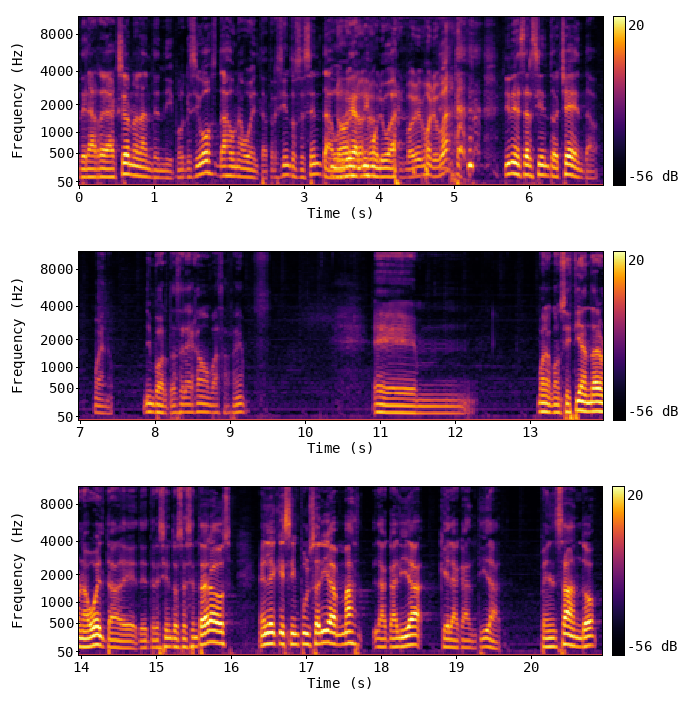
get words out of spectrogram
de la redacción no la entendí, porque si vos das una vuelta 360 No, volvés no, al mismo no. lugar. ¿Volvés al mismo lugar? Tiene que ser 180. Bueno, no importa, se la dejamos pasar. ¿eh? Eh, bueno, consistía en dar una vuelta de, de 360 grados en el que se impulsaría más la calidad que la cantidad, pensando,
